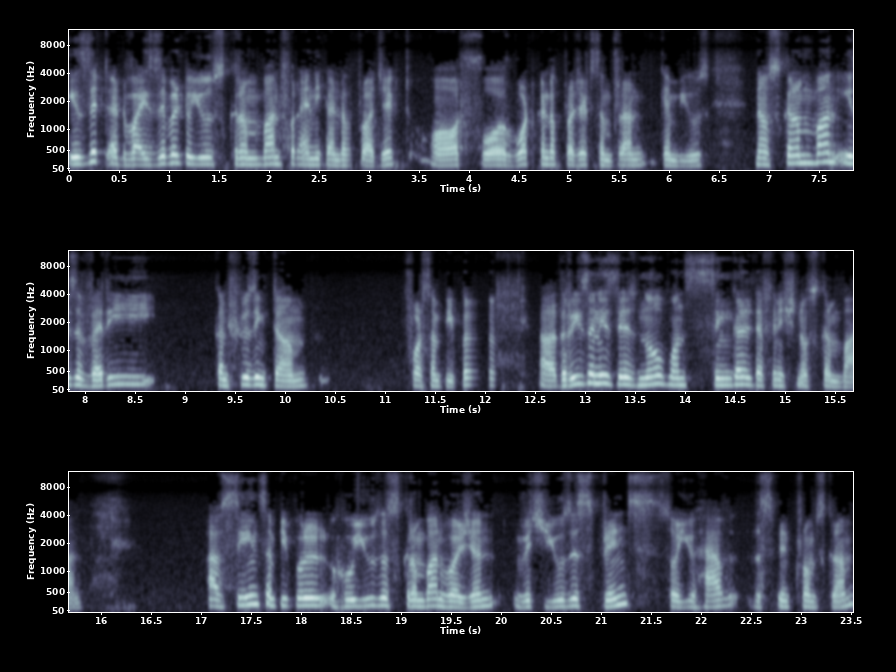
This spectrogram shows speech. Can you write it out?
is it advisable to use Scrumban for any kind of project or for what kind of project Scrumban can be used? Now, Scrumban is a very confusing term for some people. Uh, the reason is there's no one single definition of Scrumban. I've seen some people who use a Scrumban version which uses sprints. So you have the sprint from Scrum,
